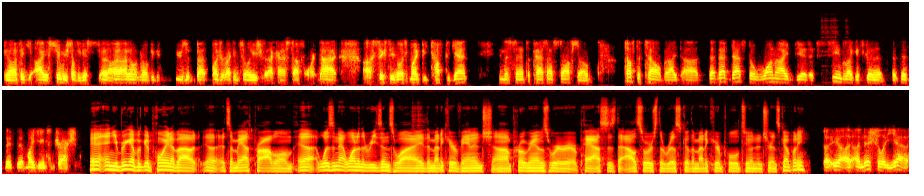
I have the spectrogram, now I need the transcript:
you know, I think I assume you still have to get. Uh, I don't know if you can use a budget reconciliation for that kind of stuff or not. Uh, 60 votes might be tough to get in the Senate to pass that stuff. So tough to tell, but I uh, that, that that's the one idea that seems like it's going to that, that, that, might gain some traction. And, and, you bring up a good point about uh, it's a math problem. Uh, wasn't that one of the reasons why the Medicare Advantage uh, programs were passed is to outsource the risk of the Medicare pool to an insurance company? Uh, yeah, initially yes.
